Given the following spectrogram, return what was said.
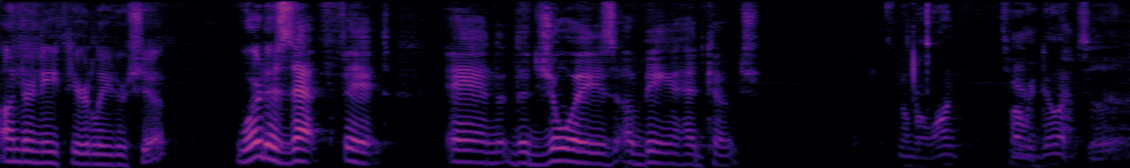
underneath your leadership. Where does that fit and the joys of being a head coach? Number one. That's why we do it. Absolutely.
